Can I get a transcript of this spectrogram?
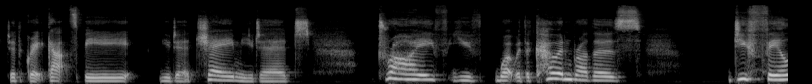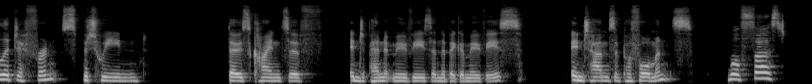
You did The Great Gatsby, you did Shame, you did Drive, you've worked with the Coen brothers. Do you feel a difference between those kinds of independent movies and the bigger movies in terms of performance? Well, first,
